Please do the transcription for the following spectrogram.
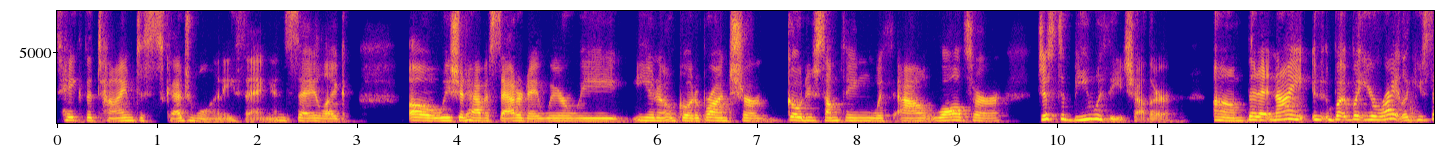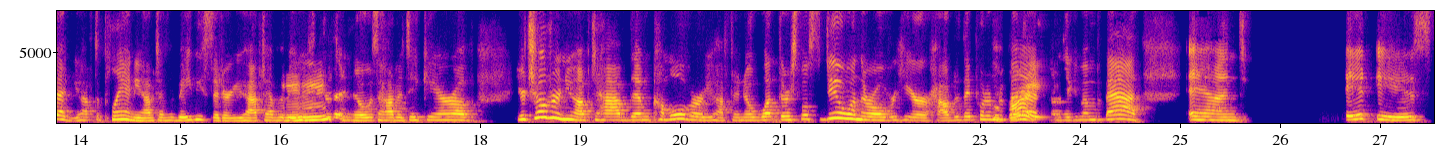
take the time to schedule anything and say like oh we should have a saturday where we you know go to brunch or go do something without walter just to be with each other. Um but at night but but you're right. Like you said you have to plan. You have to have a babysitter. You have to have a babysitter that knows how to take care of your children. You have to have them come over. You have to know what they're supposed to do when they're over here. How do they put them to bed? How do they give them a bath? And it is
